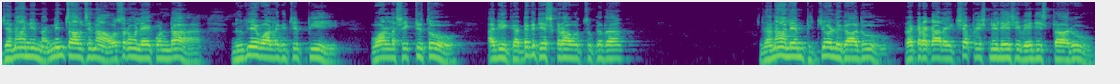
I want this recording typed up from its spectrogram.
జనాన్ని నమ్మించాల్సిన అవసరం లేకుండా నువ్వే వాళ్ళకి చెప్పి వాళ్ళ శక్తితో అవి గడ్డకు తీసుకురావచ్చు కదా. జనాలేం పిచ్చోళ్ళు కాదు. రకరకాల యక్ష ప్రశ్నలేసి వేధిస్తారు.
